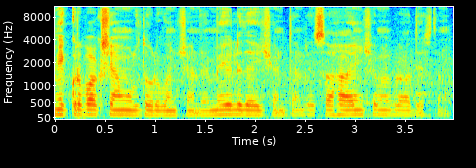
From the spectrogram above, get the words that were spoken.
మీ కృపాక్షేమములు తోడుకొంచండి మేలు దయచేయండి తండ్రి. సహాయం చేయమని ప్రార్థిస్తున్నాం.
